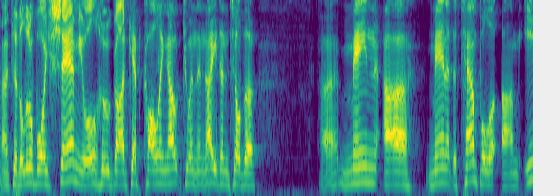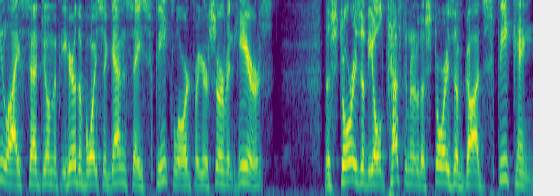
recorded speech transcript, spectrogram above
uh, to the little boy Samuel, who God kept calling out to in the night until the uh, main uh, man at the temple, um, Eli, said to him, If you hear the voice again, say, Speak, Lord, for your servant hears. The stories of the Old Testament are the stories of God speaking.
